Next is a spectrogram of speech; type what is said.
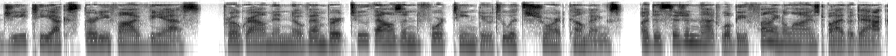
GTX 35VS, program in November 2014 due to its shortcomings, a decision that will be finalized by the DAC.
